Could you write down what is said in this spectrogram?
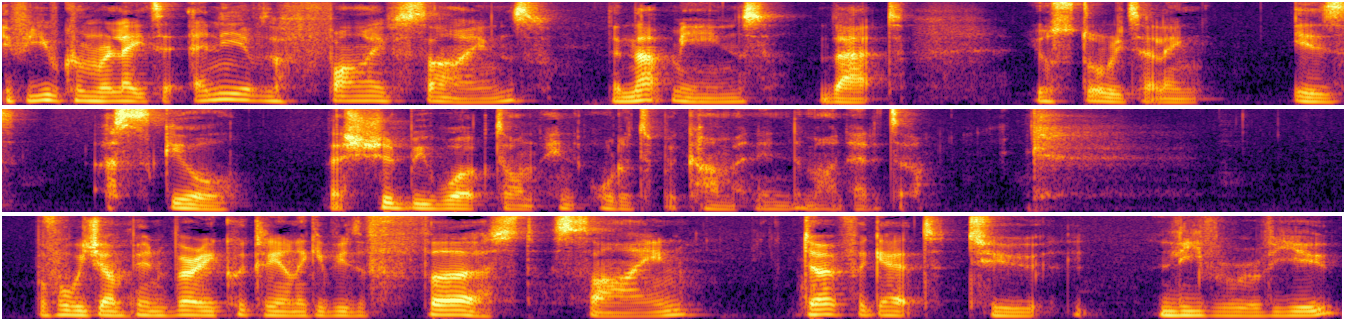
if you can relate to any of the five signs, then that means that your storytelling is a skill that should be worked on in order to become an in demand editor. Before we jump in, very quickly, I'm going to give you the first sign. Don't forget to leave a review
